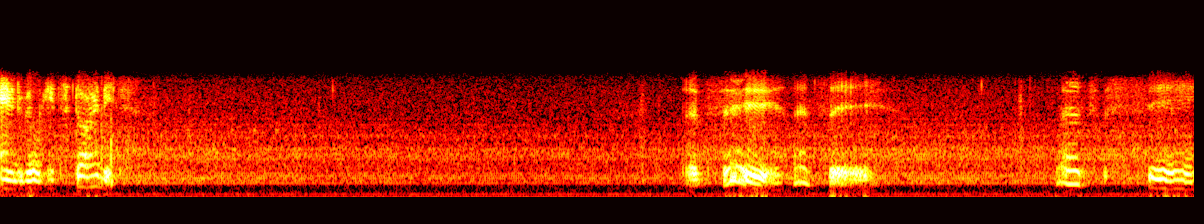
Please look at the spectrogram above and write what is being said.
And we'll get started. Let's see. Let's see. Let's see.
